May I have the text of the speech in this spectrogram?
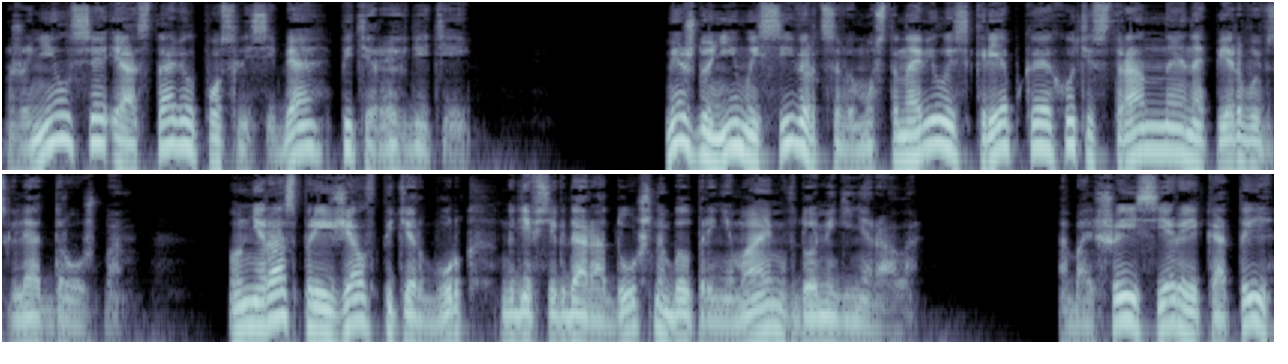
женился и оставил после себя пятерых детей. Между ним и Сиверцевым установилась крепкая, хоть и странная на первый взгляд дружба. Он не раз приезжал в Петербург, где всегда радушно был принимаем в доме генерала. А большие серые коты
